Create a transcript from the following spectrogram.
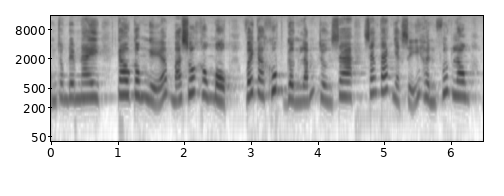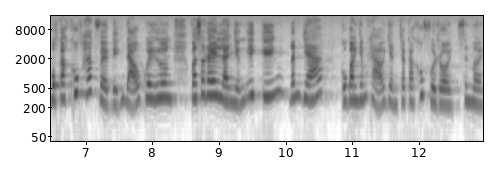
cùng trong đêm nay, Cao Công Nghĩa mã số 01 với ca khúc Gần lắm Trường Sa, sáng tác nhạc sĩ Hình Phước Long, một ca khúc hát về biển đảo quê hương. Và sau đây là những ý kiến đánh giá của ban giám khảo dành cho ca khúc vừa rồi. Xin mời.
